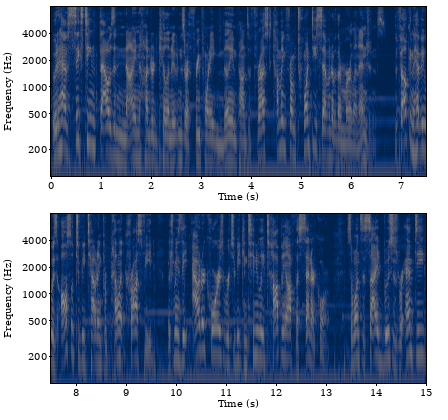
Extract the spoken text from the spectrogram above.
It would have 16,900 kilonewtons or 3.8 million pounds of thrust coming from 27 of their Merlin engines. The Falcon Heavy was also to be touting propellant crossfeed, which means the outer cores were to be continually topping off the center core. So once the side boosters were empty,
